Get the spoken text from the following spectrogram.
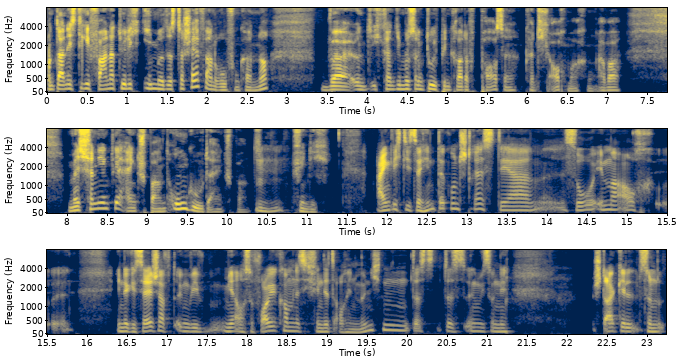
und dann ist die Gefahr natürlich immer, dass der Chef anrufen kann, ne? Weil, und ich könnte immer sagen, du, ich bin gerade auf Pause. Könnte ich auch machen. Aber man ist schon irgendwie eingespannt, ungut eingespannt, mhm. finde ich. Eigentlich dieser Hintergrundstress, der so immer auch äh, in der Gesellschaft irgendwie mir auch so vorgekommen ist. Ich finde jetzt auch in München, dass das irgendwie so eine starke so ein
